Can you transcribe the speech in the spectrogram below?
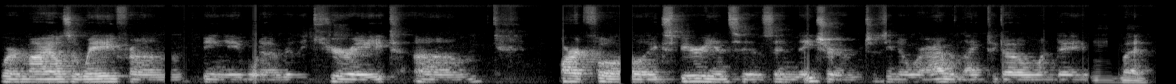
we're miles away from being able to really curate um, artful experiences in nature, which is, you know, where I would like to go one day. Mm-hmm. But,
